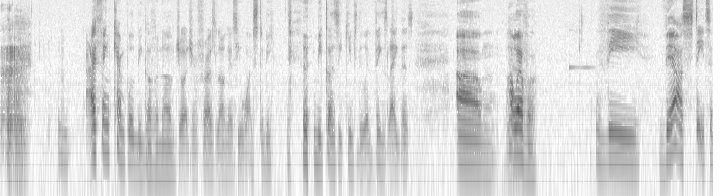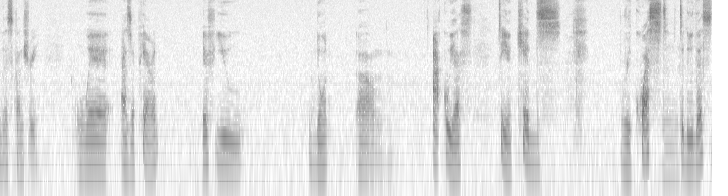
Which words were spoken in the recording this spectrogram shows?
I think Kemp will be governor of Georgia for as long as he wants to be, because he keeps doing things like this. Um, Yeah. However, the there are states in this country where, as a parent, if you don't um, acquiesce to your kid's request Mm. to do this,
